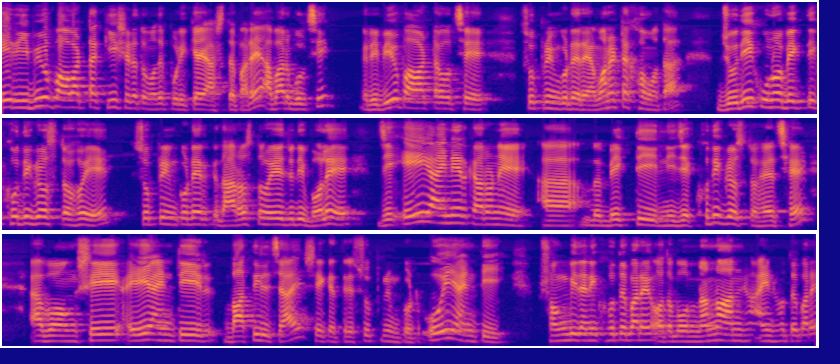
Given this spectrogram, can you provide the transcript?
এই রিভিউ পাওয়ারটা কি সেটা তোমাদের পরীক্ষায় আসতে পারে। আবার বলছি রিভিউ পাওয়ারটা হচ্ছে সুপ্রিম কোর্টের এমন একটা ক্ষমতা, যদি কোনো ব্যক্তি ক্ষতিগ্রস্ত হয়ে সুপ্রিম কোর্টের দ্বারস্থ হয়ে যদি বলে যে এই আইনের কারণে ব্যক্তি নিজে ক্ষতিগ্রস্ত হয়েছে এবং সে এই আইনটির বাতিল চায়, সেক্ষেত্রে সুপ্রিম কোর্ট ওই আইনটি সাংবিধানিক হতে পারে অথবা অন্যান্য আইন হতে পারে,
